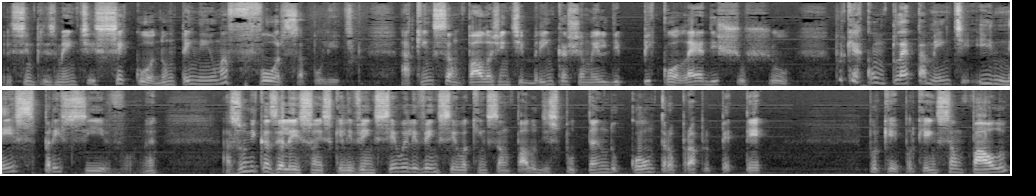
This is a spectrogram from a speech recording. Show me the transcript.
Ele simplesmente secou, não tem nenhuma força política. Aqui em São Paulo a gente brinca, chama ele de picolé de chuchu, porque é completamente inexpressivo. Né? As únicas eleições que ele venceu, ele venceu aqui em São Paulo disputando contra o próprio PT. Por quê? Porque em São Paulo,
